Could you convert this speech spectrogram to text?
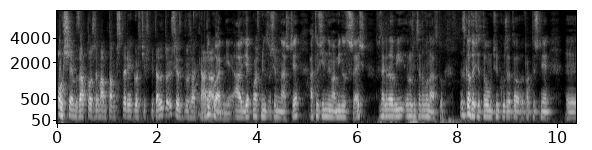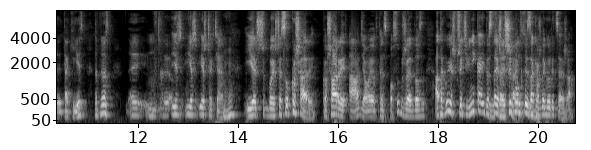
8 za to, że mam tam czterech gości w szpitalu, to już jest duża kara. Dokładnie, a jak masz minus 18, a ktoś inny ma minus 6, to się nagle robi różnica 12. Zgadzam się z Tobą, Cinku, że to faktycznie y, taki jest. Natomiast Jesz, jesz, jeszcze chciałem. Jesz, bo jeszcze są koszary. Koszary A działają w ten sposób, że do, atakujesz przeciwnika i dostajesz Dostajesz 3 hajs. punkty za każdego rycerza.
